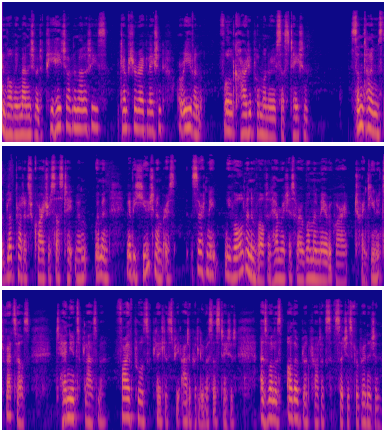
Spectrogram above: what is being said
involving management of pH abnormalities, temperature regulation, or even full cardiopulmonary resuscitation. Sometimes the blood products required to resuscitate women may be huge numbers. Certainly, we've all been involved in hemorrhages where a woman may require 20 units of red cells, 10 units of plasma, 5 pools of platelets to be adequately resuscitated, as well as other blood products such as fibrinogen.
